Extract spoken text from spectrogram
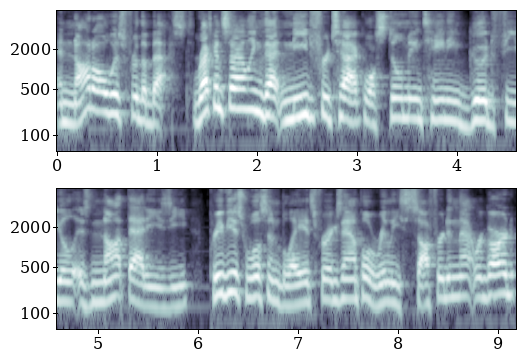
and not always for the best. Reconciling that need for tech while still maintaining good feel is not that easy, Previous Wilson blades, for example, really suffered in that regard.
